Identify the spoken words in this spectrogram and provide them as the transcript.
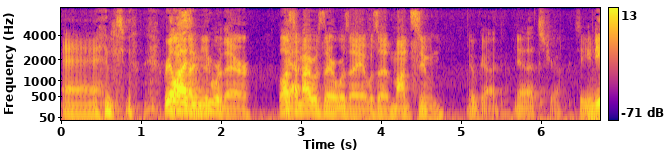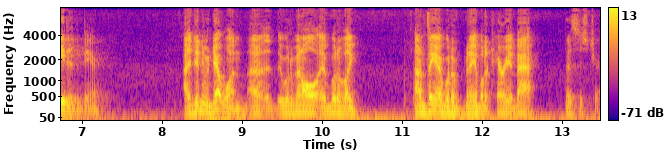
and realizing you were there. The last yeah. time I was there was a it was a monsoon. Oh God, yeah, that's true. So you needed a beer. I didn't even get one. I, it would have been all. It would have like. I don't think I would have been able to carry it back. This is true.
